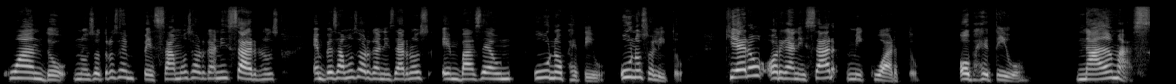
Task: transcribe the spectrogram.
cuando nosotros empezamos a organizarnos, empezamos a organizarnos en base a un, un objetivo, uno solito. Quiero organizar mi cuarto. Objetivo. Nada más.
